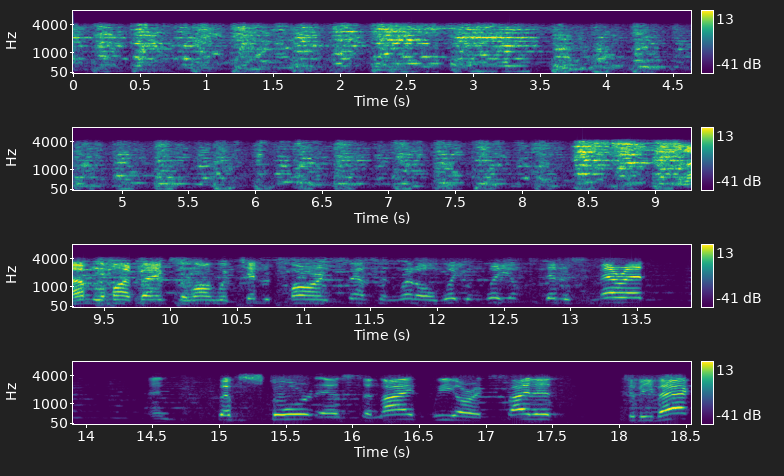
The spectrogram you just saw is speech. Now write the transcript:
And I'm Lamont Banks along with Kendrick Barnes, Sampson Riddle, William Williams, Dennis Merritt, and Cliff Stewart. As tonight we are excited to be back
